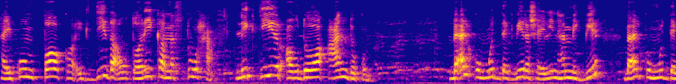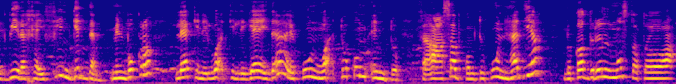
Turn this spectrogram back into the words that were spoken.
هيكون طاقة جديدة أو طريقة مفتوحة لكتير أوضاع عندكم. بقالكم مدة كبيرة شايلين هم كبير بقالكم مدة كبيرة خايفين جدا من بكرة لكن الوقت اللي جاي ده هيكون وقتكم أنتوا. فأعصابكم تكون هادية بقدر المستطاع.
